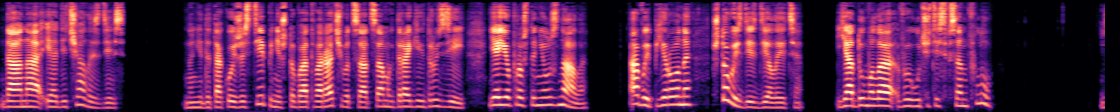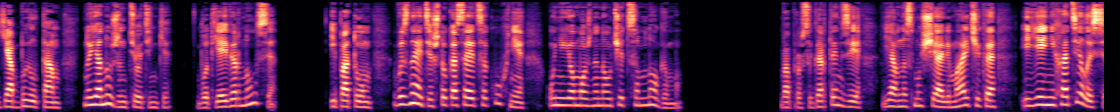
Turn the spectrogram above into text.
да она и одичала здесь но не до такой же степени, чтобы отворачиваться от самых дорогих друзей. Я ее просто не узнала. А вы, Пьероне, что вы здесь делаете? Я думала, вы учитесь в Сен-Флу. Я был там, но я нужен тетеньке. Вот я и вернулся. И потом, вы знаете, что касается кухни, у нее можно научиться многому. Вопросы Гортензии явно смущали мальчика, и ей не хотелось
